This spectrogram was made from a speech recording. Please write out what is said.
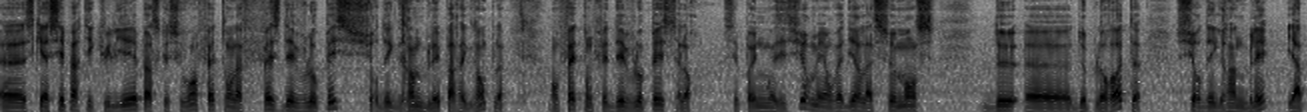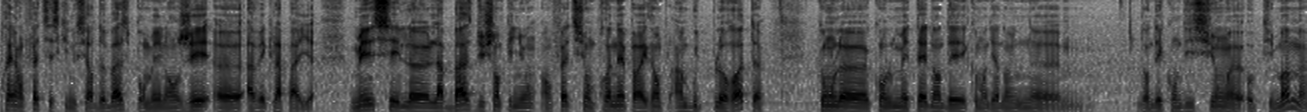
Euh, ce qui est assez particulier parce que souvent, en fait, on la fait se développer sur des grains de blé, par exemple. En fait, on fait développer, alors, c'est pas une moisissure, mais on va dire la semence de, euh, de pleurote sur des grains de blé. Et après, en fait, c'est ce qui nous sert de base pour mélanger avec la paille. Mais c'est la base du champignon. En fait, si on prenait par exemple un bout de pleurote, qu'on le, mettait dans des, comment dire, dans dans des conditions optimum,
